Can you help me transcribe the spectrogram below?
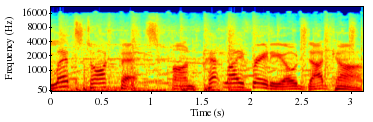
Let's Talk Pets on PetLifeRadio.com.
